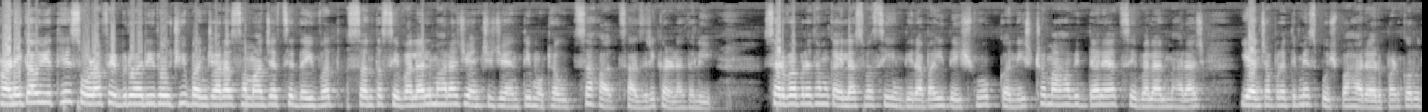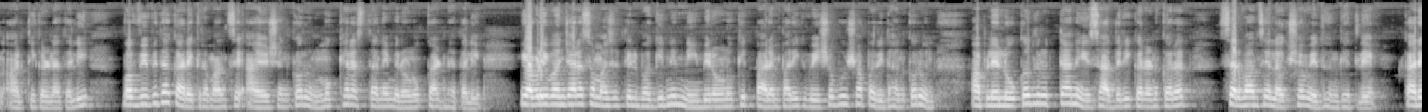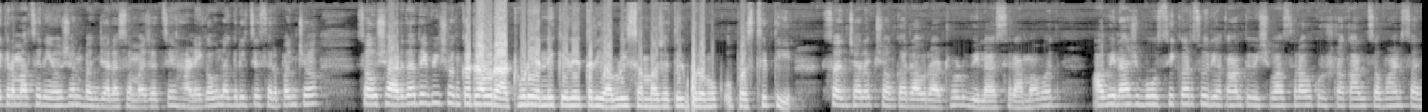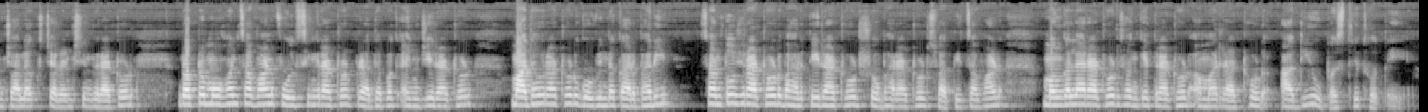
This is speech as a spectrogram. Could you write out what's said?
हाणेगाव येथे सोळा फेब्रुवारी रोजी बंजारा समाजाचे दैवत संत सेवालाल महाराज यांची जयंती मोठ्या उत्साहात साजरी करण्यात आली. सर्वप्रथम कैलासवासी इंदिराबाई देशमुख कनिष्ठ महाविद्यालयात सेवालाल महाराज यांच्या प्रतिमेस पुष्पहार अर्पण करून आरती करण्यात आली व विविध कार्यक्रमांचे आयोजन करून मुख्य रस्त्याने मिरवणूक काढण्यात आली. यावेळी बंजारा समाजातील भगिनींनी मिरवणुकीत पारंपरिक वेशभूषा परिधान करून आपले लोकनृत्याने सादरीकरण करत सर्वांचे लक्ष वेधून घेतले. कार्यक्रमाचे नियोजन बंजारा समाजाचे हाणेगाव नगरीचे सरपंच सौ शारदादेवी शंकरराव राठोड यांनी केले. तर यावेळी समाजातील प्रमुख उपस्थिती संचालक शंकरराव राठोड विलास रामावत अविनाश भोसीकर सूर्यकांत विश्वासराव कृष्णकांत चव्हाण संचालक चरणसिंग राठोड डॉक्टर मोहन चव्हाण फुलसिंग राठोड प्राध्यापक एन जी राठोड माधव राठोड गोविंद कारभारी संतोष राठोड भारती राठोड शोभा राठोड स्वाती चव्हाण मंगला राठोड संकेत राठोड अमर राठोड आदी उपस्थित होते.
